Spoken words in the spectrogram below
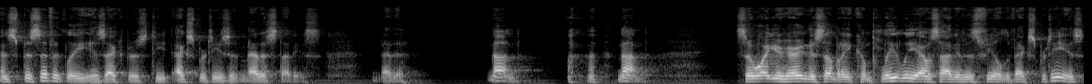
And specifically his expertise, expertise in meta studies. Meta. None. None. So what you're hearing is somebody completely outside of his field of expertise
